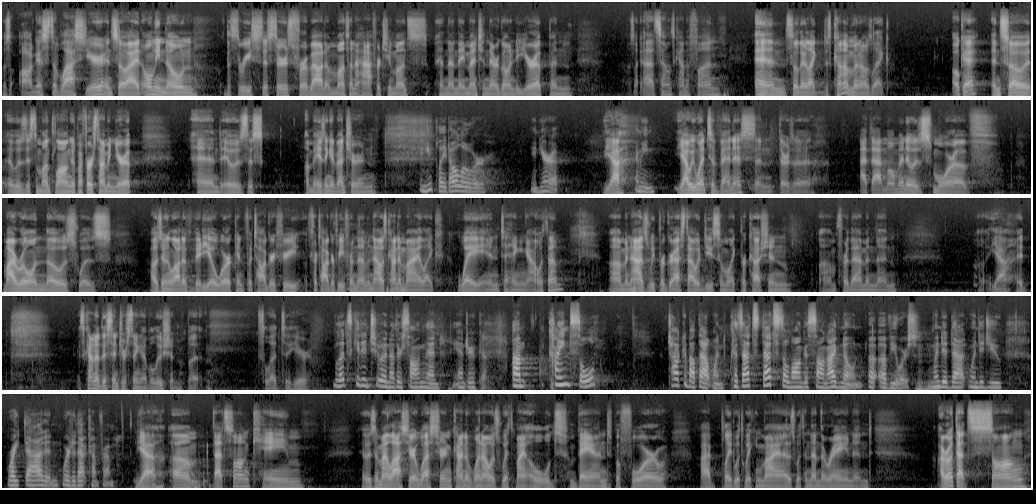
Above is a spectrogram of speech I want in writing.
was August of last year, and so I had only known the three sisters for about a month and a half or two months, and then they mentioned they were going to Europe, and I was like, ah, that sounds kind of fun, and so they're like, just come, and I was like, okay, and so it, it was just a month long. It was my first time in Europe, and it was this amazing adventure, and And you played all over in Europe. yeah, I mean, yeah, we went to Venice, and there's a. At that moment, it was more of my role in those was I was doing a lot of video work and photography, photography from them, and that was kind of my like way into hanging out with them. Um, and as we progressed, I would do some like percussion um, for them, and then uh, yeah, it it's kind of this interesting evolution, but it's led to here. let's get into another song then, Andrew. Okay. Um, kind Soul. Talk about that one because that's that's the longest song I've known uh, of yours. Mm-hmm. When did that? When did you write that, and where did that come from? Yeah, um, that song came. It was in my last year at Western, kind of when I was with my old band before I played with Waking Maya. I was with And Then the Rain, and I wrote that song.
